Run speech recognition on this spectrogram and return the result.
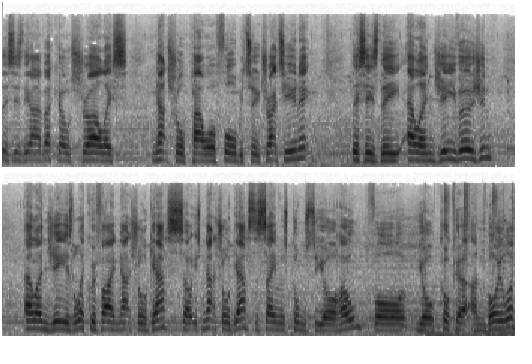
This is the Iveco Stralis Natural Power 4x2 tractor unit. This is the LNG version. LNG is liquefied natural gas, so it's natural gas the same as comes to your home for your cooker and boiler,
